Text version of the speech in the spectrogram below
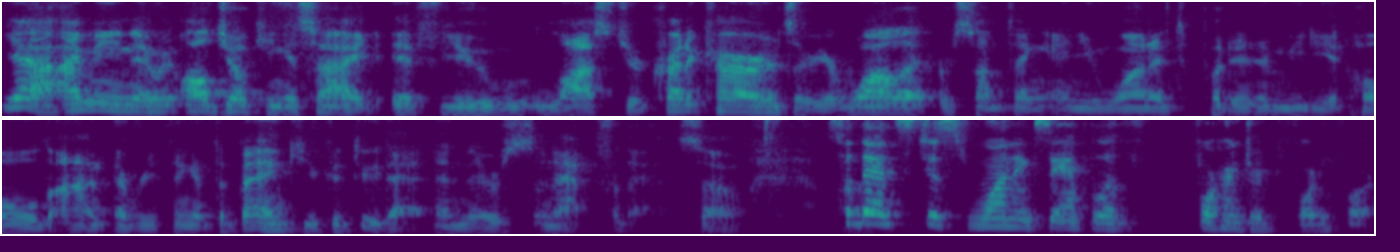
Yeah, I mean, all joking aside, if you lost your credit cards or your wallet or something and you wanted to put an immediate hold on everything at the bank, you could do that. And there's an app for that. So, so uh, that's just one example of 444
